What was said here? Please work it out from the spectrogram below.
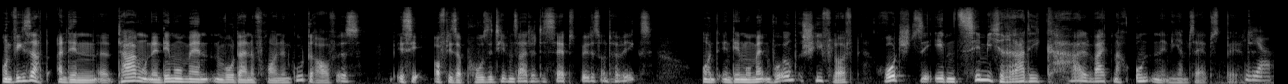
Und wie gesagt, an den äh, Tagen und in den Momenten, wo deine Freundin gut drauf ist, ist sie auf dieser positiven Seite des Selbstbildes unterwegs. Und in den Momenten, wo irgendwas schief läuft, rutscht sie eben ziemlich radikal weit nach unten in ihrem Selbstbild. Ja.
